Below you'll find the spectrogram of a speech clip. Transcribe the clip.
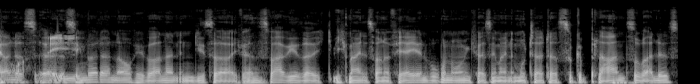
Ja, und das, äh, das Ding war dann auch, wir waren dann in dieser, ich weiß nicht, es war, wie gesagt, ich, ich meine, es war eine Ferienwohnung, ich weiß nicht, meine Mutter hat das so geplant, so alles.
